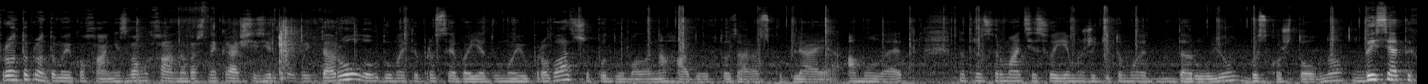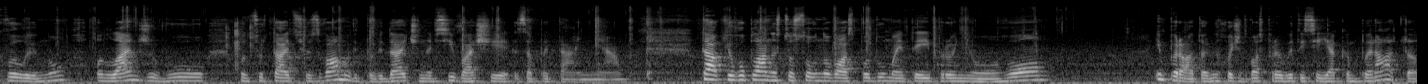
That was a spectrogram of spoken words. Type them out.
Пронто, пронто, мої кохані, з вами Ханна, ваш найкращий зірковий таролог. Думайте про себе, я думаю про вас, що подумала. Нагадую, хто зараз купляє амулет на трансформації в своєму житті, тому я дарую безкоштовно 10 хвилину онлайн живу консультацію з вами, відповідаючи на всі ваші запитання. Так, його плани стосовно вас, подумайте і про нього. Імператор, він хоче до вас проявитися як імператор,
